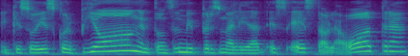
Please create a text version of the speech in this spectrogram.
en que soy escorpión, entonces mi personalidad es esta o la otra.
